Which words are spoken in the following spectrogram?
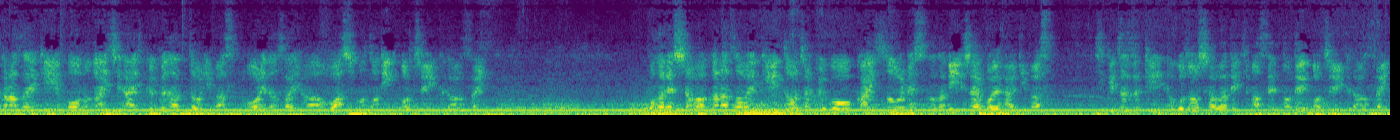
金沢駅ホームが1台低くなっております。お降りの際はお足元にご注意ください。この列車は金沢駅到着後回送列となり車庫へ入ります。引き続きご乗車はできませんのでご注意ください。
